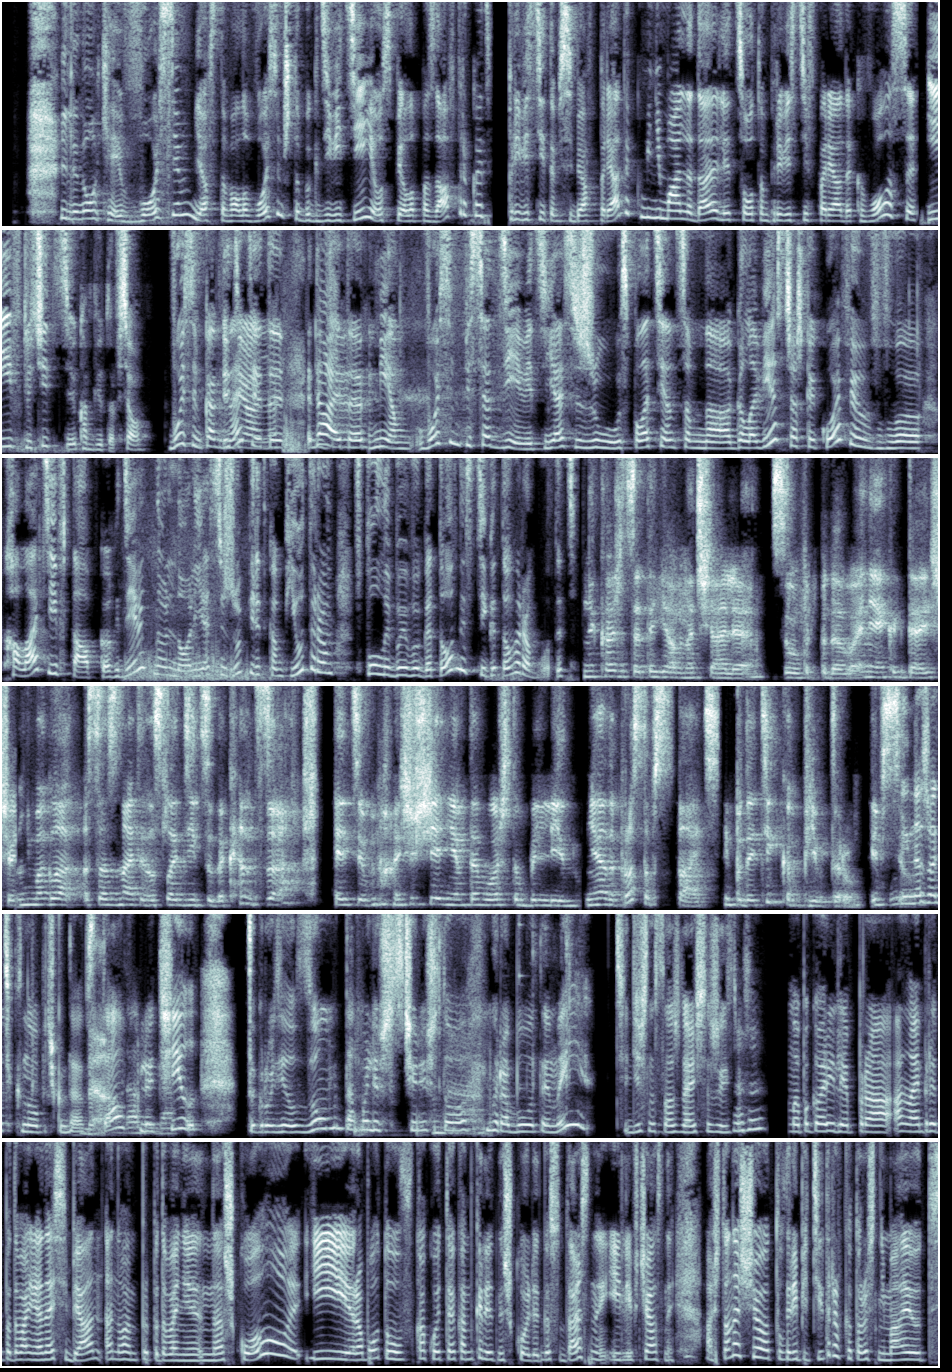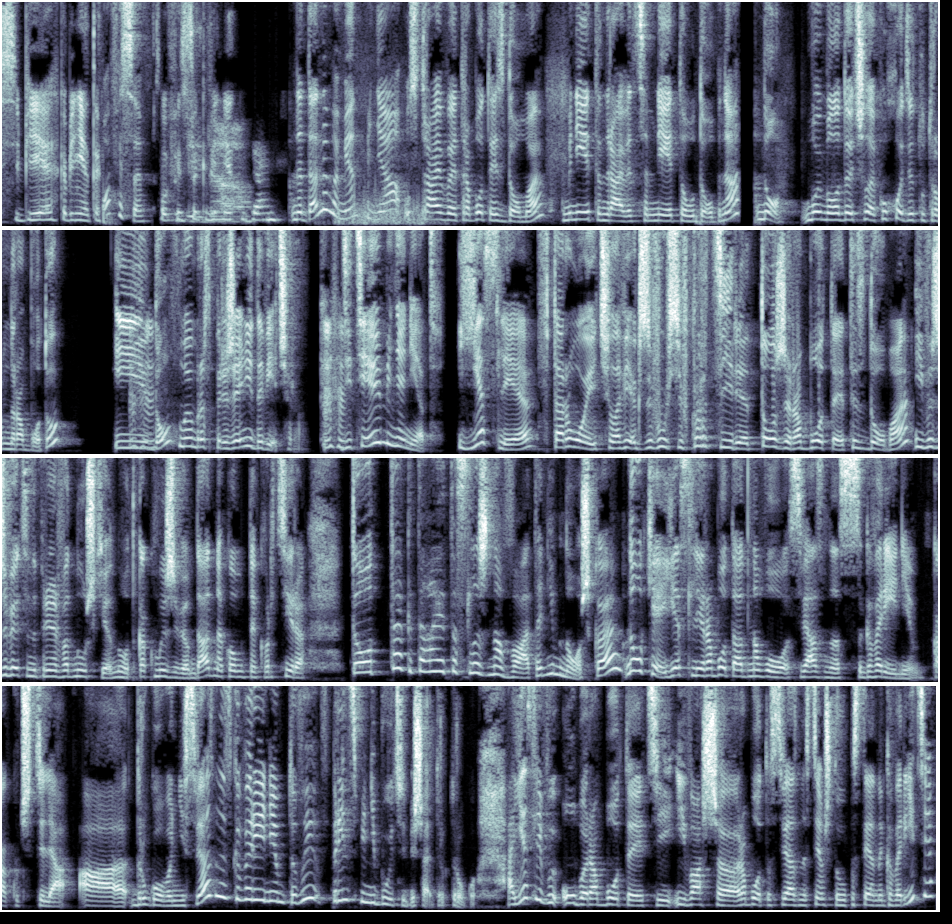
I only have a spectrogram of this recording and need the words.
или, ну окей, в 8. Я вставала в 8, чтобы к 9 я успела позавтракать, привести там себя в порядок минимально, да, лицо там привести в порядок, и волосы, и включить компьютер. Все. 8, как, знаете, Идеально. это, да, Идеально. это мем. 8.59. Я сижу с полотенцем на голове, с чашкой кофе, в халате и в тапках. 9.00. Я сижу перед компьютером в полной боевой готовности и готова работать. Мне кажется, это я в начале своего преподавания, когда еще не могла осознать и насладиться до конца этим ощущением того, что, блин, мне надо просто встать и подойти к компьютеру, и все. И нажать кнопочку, да, Да. встал, Да, да, включил, загрузил Zoom там или через что Да. мы работаем, и сидишь, наслаждаешься жизнью. Мы поговорили про онлайн-преподавание на себя, онлайн-преподавание на школу и работу в какой-то конкретной школе, государственной или в частной. А что насчет репетиторов, которые снимают себе кабинеты? Офисы. Офисы, Да. кабинеты, да. На данный момент меня устраивает работа из дома. Мне это нравится, мне это удобно. Но мой молодой человек уходит утром на работу, и Мгм. дом в моем распоряжении до вечера. Мгм. Детей у меня нет. Если второй человек, живущий в квартире, тоже работает из дома, и вы живете, например, в однушке, ну вот как мы живем, да, однокомнатная квартира, то тогда это сложновато немножко. Ну окей, если работа одного связана с говорением, как учителя, а другого не связана с говорением, то вы, в принципе, не будете мешать друг другу. А если вы оба работаете, и ваша работа связана с тем, что вы постоянно говорите,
